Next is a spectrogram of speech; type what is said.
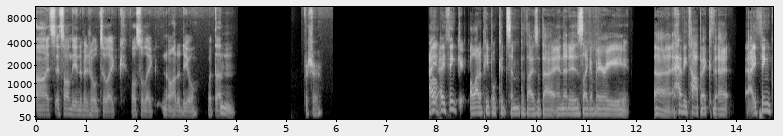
uh it's it's on the individual to like also like know how to deal with that Mm. For sure I, Wow. I think a lot of people could sympathize with that, and that is like a very uh, heavy topic that I think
